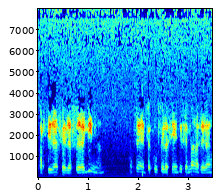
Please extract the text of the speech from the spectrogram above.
partir hacia la ciudad de Lima. No sé, en el transcurso de la siguiente semana será.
